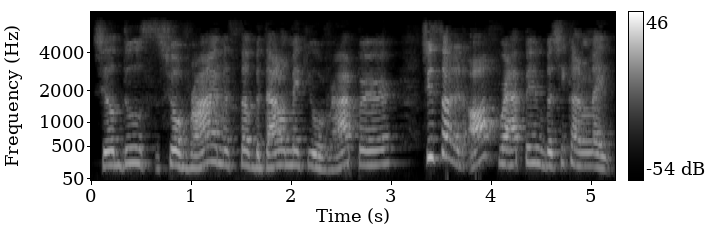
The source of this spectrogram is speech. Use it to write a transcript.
she'll do, she'll rhyme and stuff, but that don't make you a rapper. She started off rapping, but she kind of like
